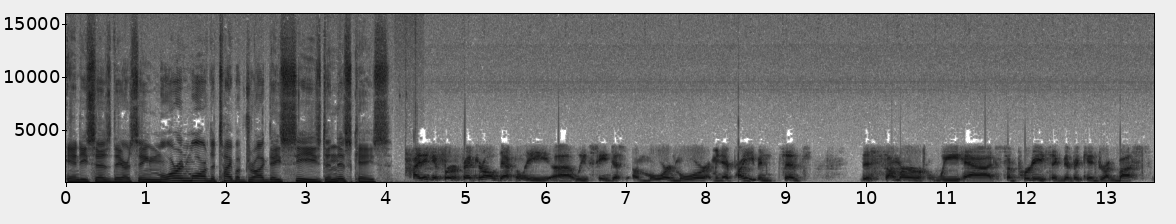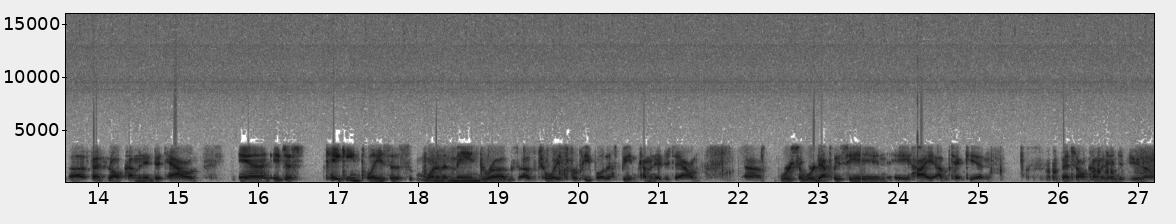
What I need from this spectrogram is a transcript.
Andy says they are seeing more and more of the type of drug they seized in this case. I think for fentanyl, definitely uh, we've seen just a more and more. I mean, probably even since this summer, we had some pretty significant drug busts, uh, fentanyl coming into town, and it just taking place as one of the main drugs of choice for people that's being coming into town. Uh, we're so we're definitely seeing a high uptick in fentanyl coming into Juneau.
